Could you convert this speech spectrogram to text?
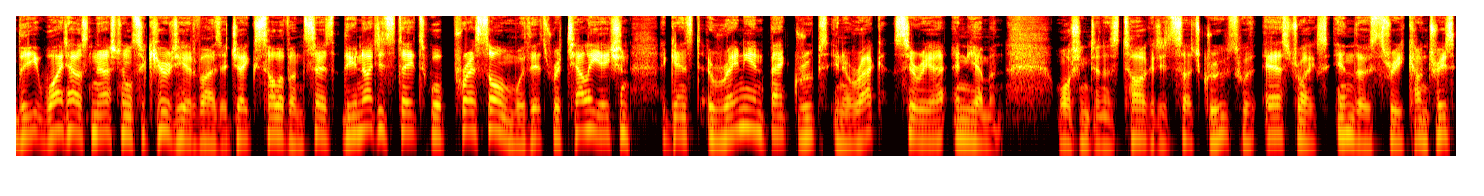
The White House National Security Advisor Jake Sullivan says the United States will press on with its retaliation against Iranian backed groups in Iraq, Syria, and Yemen. Washington has targeted such groups with airstrikes in those three countries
